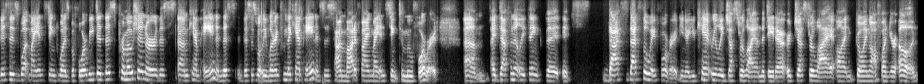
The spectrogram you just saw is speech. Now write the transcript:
this is what my instinct was before we did this promotion or this um, campaign and this this is what we learned from the campaign and this is how i'm modifying my instinct to move forward um, i definitely think that it's that's that's the way forward. You know you can't really just rely on the data or just rely on going off on your own.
